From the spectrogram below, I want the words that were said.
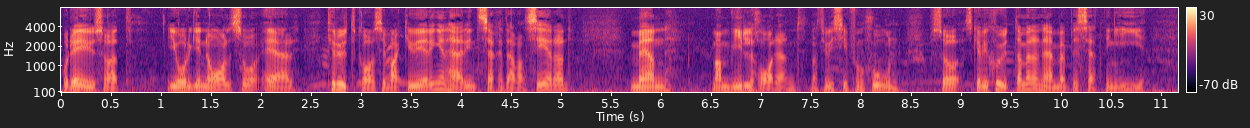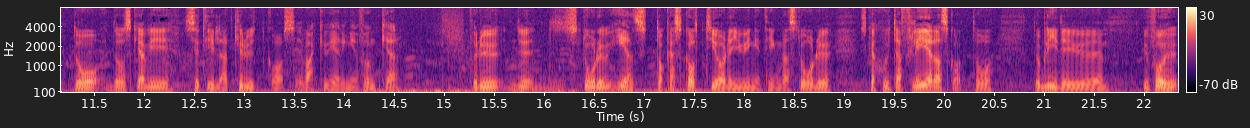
Och det är ju så att i original så är krutgasevakueringen här inte särskilt avancerad Men man vill ha den naturligtvis i funktion. Så ska vi skjuta med den här med besättning i då, då ska vi se till att krutgasevakueringen funkar. För du, du, står du enstaka skott gör det ju ingenting men står du ska skjuta flera skott då, då blir det ju du får,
